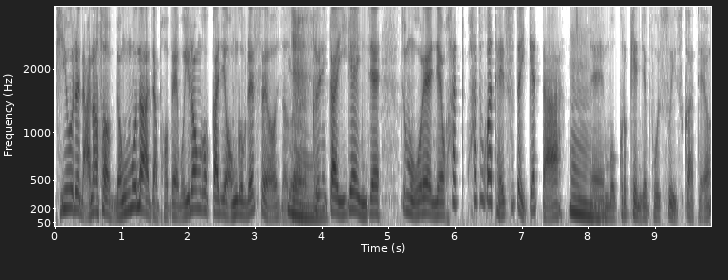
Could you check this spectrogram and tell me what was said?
비율을 나눠서 명문화하자 법에 뭐 이런 것까지 언급을 했어요. 그래서 예. 그러니까 이게 이제 좀 올해 이제 화, 화두가 될 수도 있겠다. 음. 네, 뭐 그렇게 이제 볼 수 있을 것 같아요.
